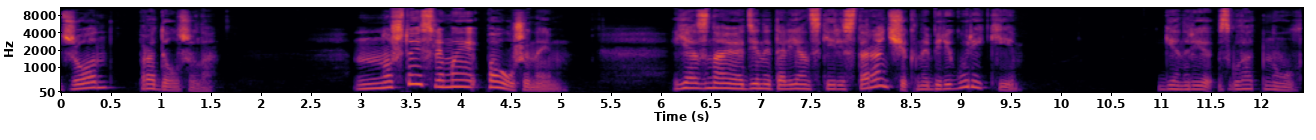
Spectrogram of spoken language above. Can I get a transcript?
Джон продолжила. «Но что, если мы поужинаем? Я знаю один итальянский ресторанчик на берегу реки». Генри сглотнул,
